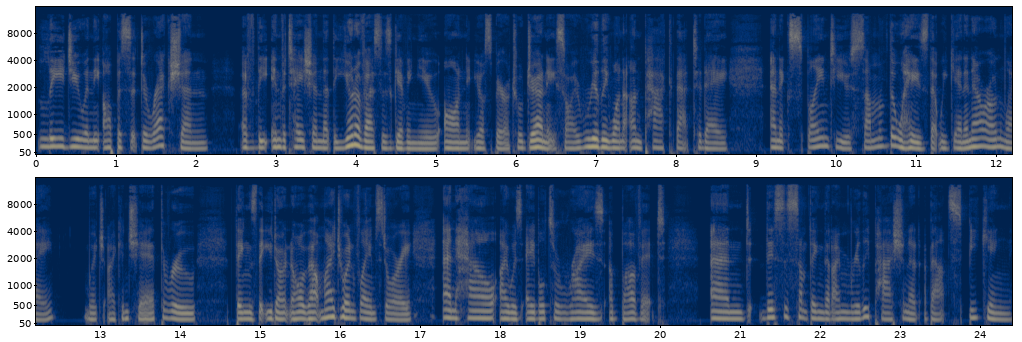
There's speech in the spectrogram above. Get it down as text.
lead you in the opposite direction of the invitation that the universe is giving you on your spiritual journey. So I really want to unpack that today and explain to you some of the ways that we get in our own way, which I can share through things that you don't know about my twin flame story, and how I was able to rise above it. And this is something that I'm really passionate about speaking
